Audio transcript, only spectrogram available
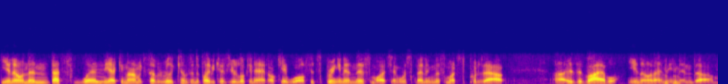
you know, and then that's when the economics of it really comes into play because you're looking at okay, well, if it's bringing in this much and we're spending this much to put it out, uh, is it viable? You know what I mean? Mhm. And um,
